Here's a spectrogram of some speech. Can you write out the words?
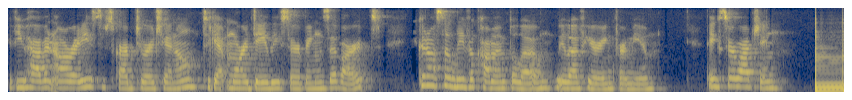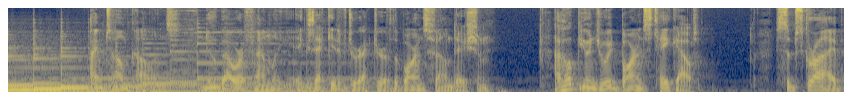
If you haven't already, subscribe to our channel to get more daily servings of art. You can also leave a comment below. We love hearing from you. Thanks for watching. I'm Tom Collins, Neubauer Family Executive Director of the Barnes Foundation. I hope you enjoyed Barnes Takeout. Subscribe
